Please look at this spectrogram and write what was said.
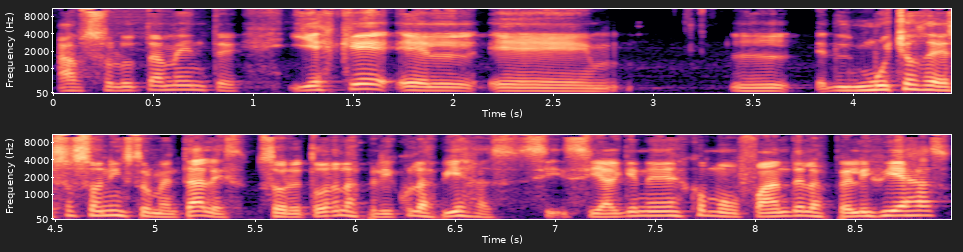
Absolutamente. Y es que el... Eh muchos de esos son instrumentales, sobre todo en las películas viejas. Si, si alguien es como fan de las pelis viejas,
